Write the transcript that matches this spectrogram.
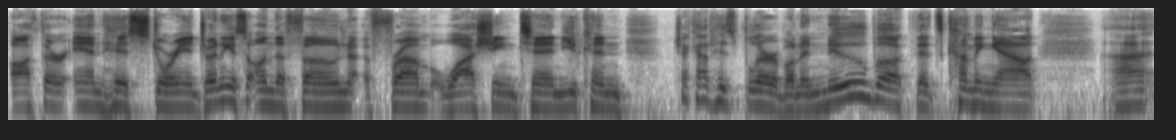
author and historian, joining us on the phone from Washington. You can check out his blurb on a new book that's coming out. Uh,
